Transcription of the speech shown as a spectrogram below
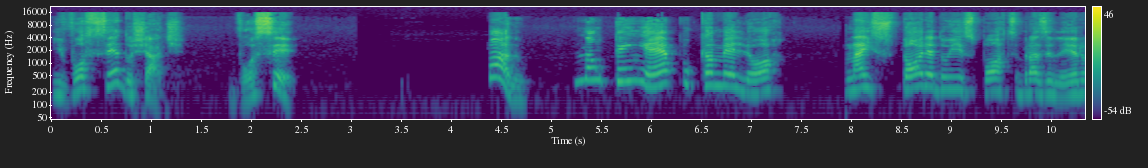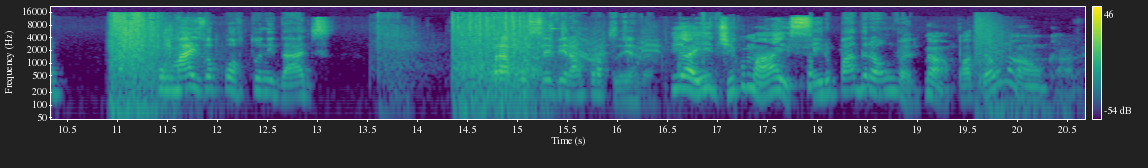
e você do chat, você. Mano, não tem época melhor na história do esportes brasileiro com mais oportunidades pra você virar um pro player, velho. e aí digo mais. Ser o padrão, velho. Não, padrão não, cara.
